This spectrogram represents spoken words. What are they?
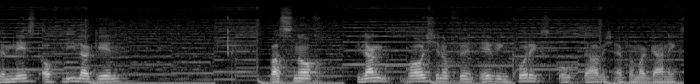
demnächst auf lila gehen. Was noch? Wie lange brauche ich hier noch für den ewigen Kodex? Oh, da habe ich einfach mal gar nichts.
